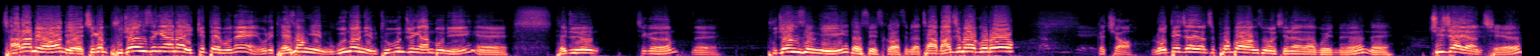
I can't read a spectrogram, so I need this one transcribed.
잘하면, 예, 지금 부전승이 하나 있기 때문에, 우리 대성님, 문어님 두 분 중에 한 분이, 예, 대준, 지금, 네, 부전승이 될 수 있을 것 같습니다. 자, 마지막으로, 그쵸. 롯데자이언츠 편파 방송을 진행하고 있는, 네, G자이언츠.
